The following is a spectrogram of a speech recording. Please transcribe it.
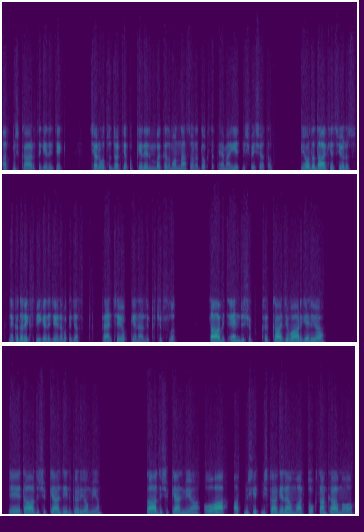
60K arası gelecek. Çarı 34 yapıp gelelim bakalım ondan sonra 90, hemen 75'e atalım. Bir oda daha kesiyoruz. Ne kadar XP geleceğine bakacağız. Pençe yok genelde küçük slot. Sabit en düşük 40K civarı geliyor. Ee, daha düşük geldiğini görüyor muyum? Daha düşük gelmiyor. Oha 60-70K gelen var. 90K mı o?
